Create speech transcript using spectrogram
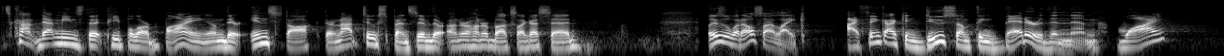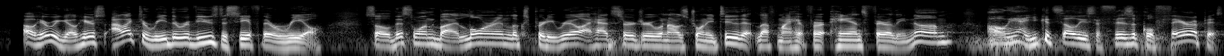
It's kind of, that means that people are buying them. They're in stock. They're not too expensive. They're under 100 bucks, like I said. This is what else I like. I think I can do something better than them. Why? Oh, here we go. Here's I like to read the reviews to see if they're real. So this one by Lauren looks pretty real. I had surgery when I was 22 that left my hands fairly numb. Oh yeah, you could sell these to physical therapists.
